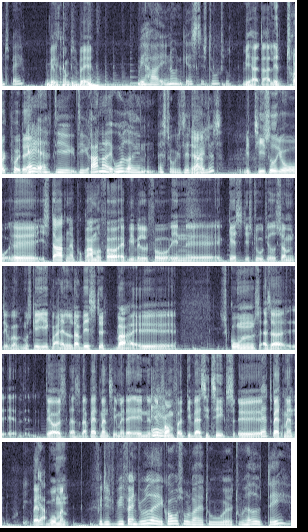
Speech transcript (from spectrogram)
Velkommen tilbage. Velkommen tilbage. Vi har endnu en gæst i studiet. Vi har, der er lidt tryk på i dag. Ja, ja, de, de render ud og ind af studiet. Det er Ja. dejligt. Vi teasede jo øh, i starten af programmet for, at vi ville få en øh, gæst i studiet, som det var, måske ikke var alle, der vidste, var øh, skolens... Altså, øh, det er også, altså, der er Batman-tema i dag. En, Ja, ja, ja. ja. en form for diversitets... Øh, Bat- Batman. Batwoman. Fordi vi fandt jo ud af i går, Solvej, at du, øh, du havde et day,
